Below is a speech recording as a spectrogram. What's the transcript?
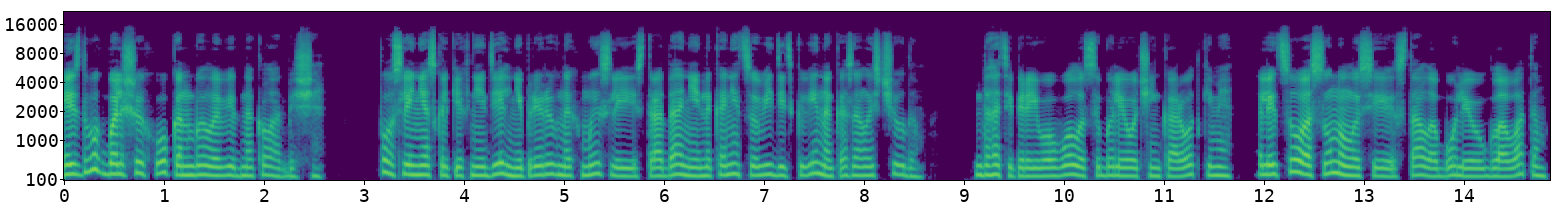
Из двух больших окон было видно кладбище. После нескольких недель непрерывных мыслей и страданий наконец увидеть Квина казалось чудом. Да, теперь его волосы были очень короткими, лицо осунулось и стало более угловатым,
